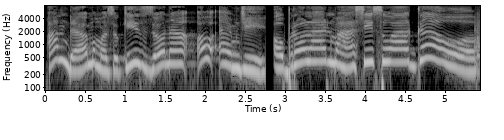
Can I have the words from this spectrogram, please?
Anda memasuki zona OMG, obrolan mahasiswa gaul.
